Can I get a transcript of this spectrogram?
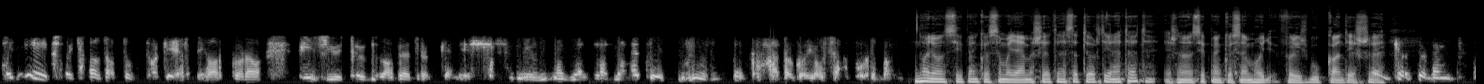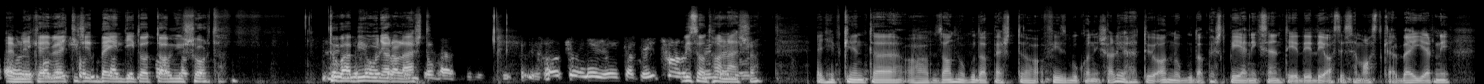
hogy épp, hogy haza tudtak érni akkor a vízgyűjtőből a vödrökkel, és megmenekült hát a golyószámorban. Nagyon szépen köszönöm, hogy elmesélte ezt a történetet, és nagyon szépen köszönöm, hogy föl is bukkant, és köszönöm. emlékeivel egy kicsit beindította a műsort. További jó nyaralást! Viszont hallásra! Egyébként az Annó Budapest a Facebookon is elérhető, Annó Budapest PNX NTDD, azt hiszem azt kell beírni, Eh,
